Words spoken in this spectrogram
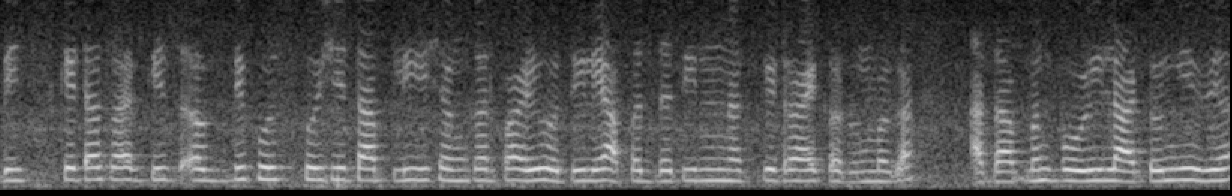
बिस्किटासारखीच अगदी खुसखुशीत आपली ही शंकरपाळी होतील या पद्धतीने नक्की ट्राय करून बघा. आता आपण पोळी लाटून घेऊया.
